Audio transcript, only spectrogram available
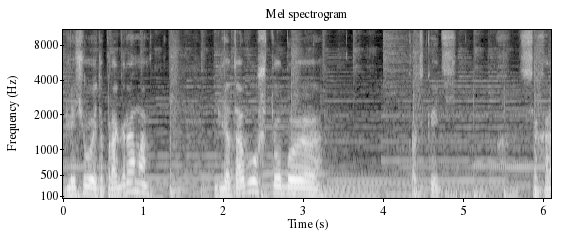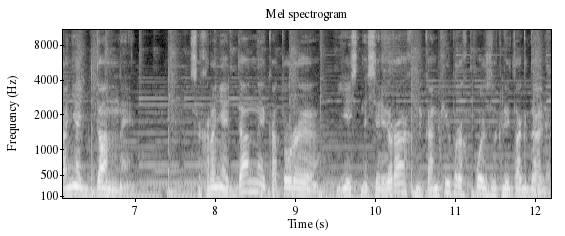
для чего эта программа? Для того, чтобы, так сказать, сохранять данные. Сохранять данные, которые есть на серверах, на компьютерах пользователей и так далее.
